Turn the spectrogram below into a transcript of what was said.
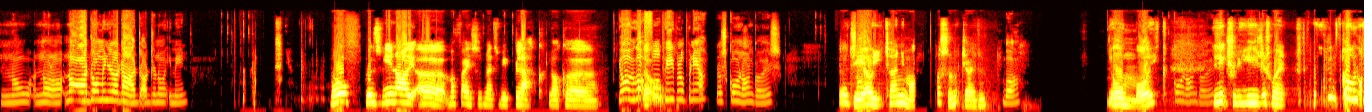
No, no, no. I don't mean like that. I don't know what you mean. No, because you know, uh, my face is meant to be black, like a. Yo, we've got No. four people up in here. What's going on, guys? Bloody hell, you turn your mic or something, Jaden. What? Your mic. What's going on, guys? Literally, you just went. What's going on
